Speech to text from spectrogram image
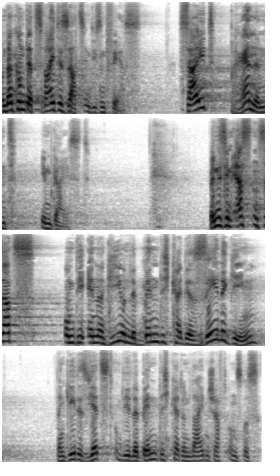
Und dann kommt der zweite Satz in diesem Vers. Seid brennend im Geist. Wenn es im ersten Satz um die Energie und Lebendigkeit der Seele ging, dann geht es jetzt um die Lebendigkeit und Leidenschaft unseres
